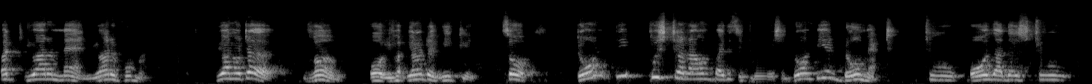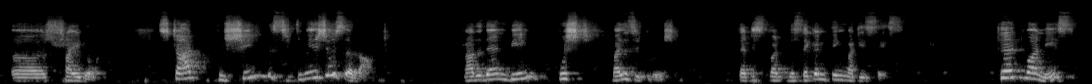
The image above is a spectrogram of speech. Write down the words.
but you are a man, you are a woman. You are not a worm or you are not a weakling. So don't be pushed around by the situation. Don't be a doormat to all the others to uh, stride on. Start pushing the situations around rather than being pushed by the situation. That is what the second thing what he says. Third one is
